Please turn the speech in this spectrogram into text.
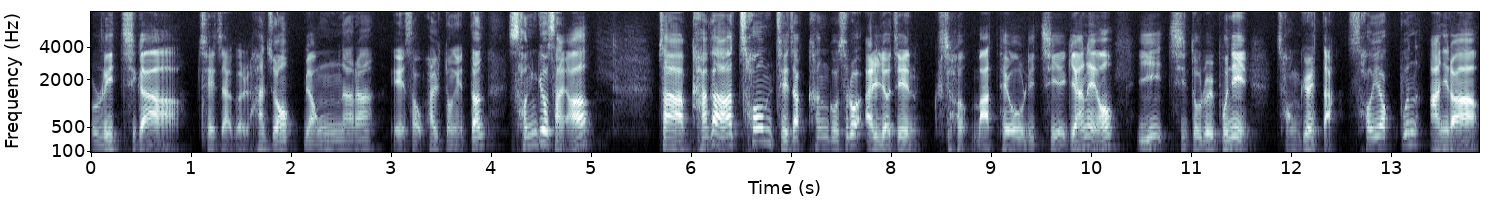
리치가 제작을 하죠. 명나라에서 활동했던 선교사야. 자, 가가 처음 제작한 것으로 알려진 그저 마테오 리치 얘기하네요. 이 지도를 보니 정교했다. 서역뿐 아니라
